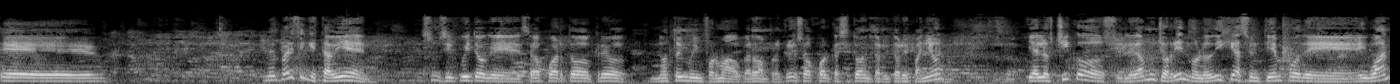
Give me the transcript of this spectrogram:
Eh, me parece que está bien es un circuito que se va a jugar todo, creo, no estoy muy informado, perdón, pero creo que se va a jugar casi todo en territorio español. Y a los chicos le da mucho ritmo, lo dije hace un tiempo de A1,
